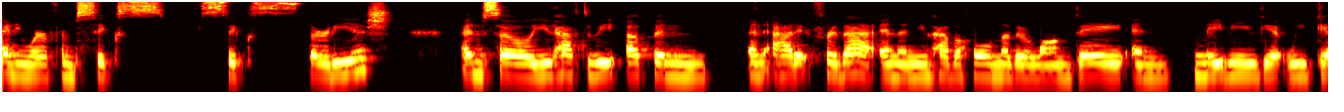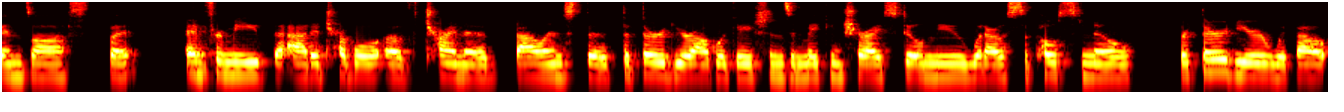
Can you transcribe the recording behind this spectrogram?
anywhere from 6, 6.30ish. And so you have to be up and, and at it for that. And then you have a whole nother long day and maybe you get weekends off. But and for me the added trouble of trying to balance the the third year obligations and making sure I still knew what I was supposed to know for third year without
